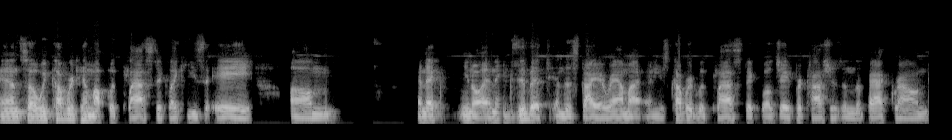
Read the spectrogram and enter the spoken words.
And so we covered him up with plastic like he's a, um, an, ex, you know, an exhibit in this diorama and he's covered with plastic while Jay Prakash is in the background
